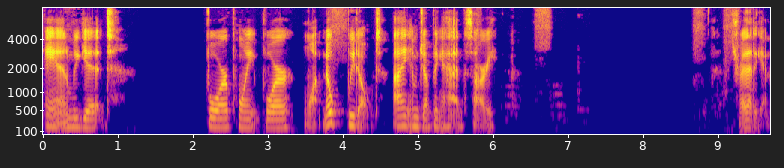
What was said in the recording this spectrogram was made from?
And we get 4.41. Nope, we don't. I am jumping ahead. Sorry. Let's try that again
